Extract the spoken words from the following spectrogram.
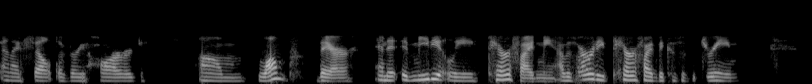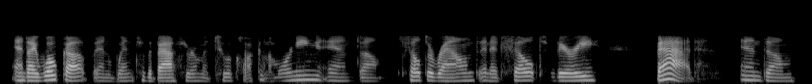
and I felt a very hard um, lump there. And it immediately terrified me. I was already terrified because of the dream. And I woke up and went to the bathroom at two o'clock in the morning and um, felt around, and it felt very bad. And um,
